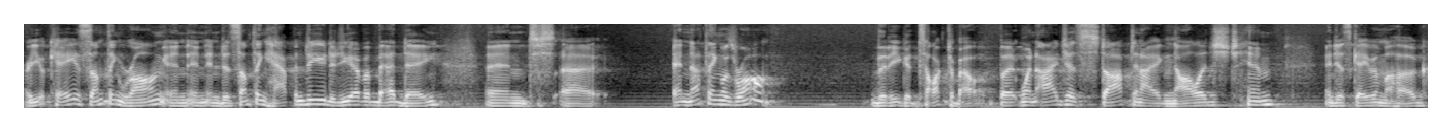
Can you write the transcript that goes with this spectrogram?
are you okay? Is something wrong? And, and, and did something happen to you? Did you have a bad day? And, uh, and nothing was wrong that he could talk about. But when I just stopped and I acknowledged him and just gave him a hug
